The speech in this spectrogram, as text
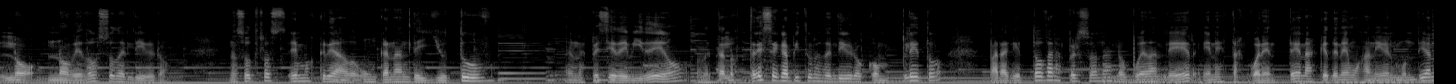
lo novedoso del libro nosotros hemos creado un canal de YouTube, una especie de video, donde están los 13 capítulos del libro completo para que todas las personas lo puedan leer en estas cuarentenas que tenemos a nivel mundial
